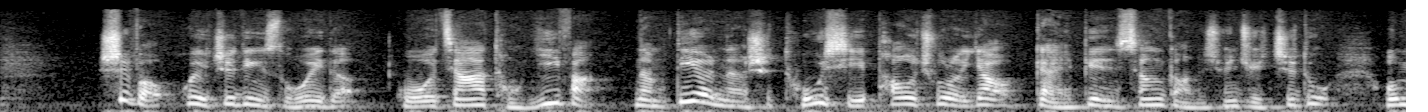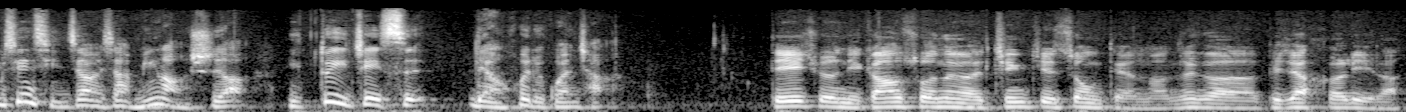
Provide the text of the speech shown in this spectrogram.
是否会制定所谓的国家统一法？那么第二呢，是突袭抛出了要改变香港的选举制度。我们先请教一下明老师啊，你对这次两会的观察？第一就是你刚刚说那个经济重点嘛，这个比较合理了。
